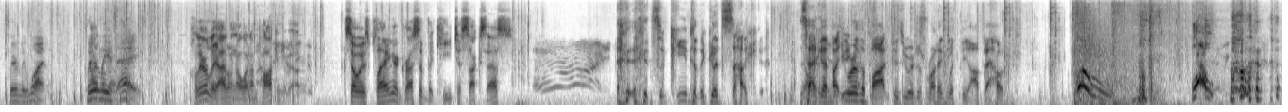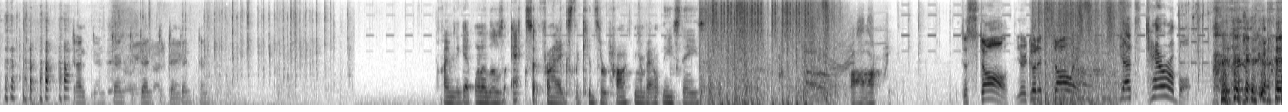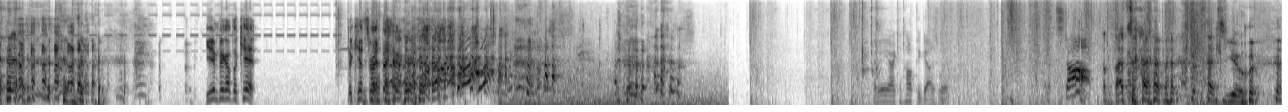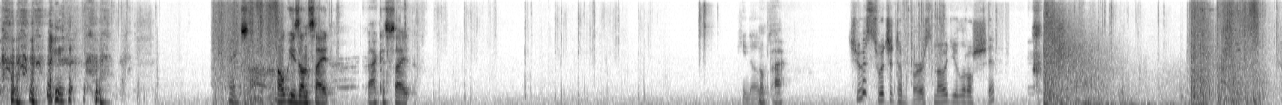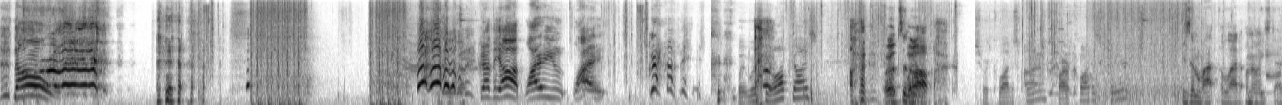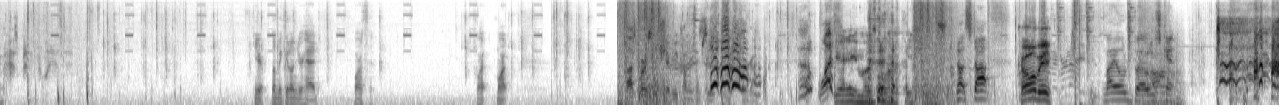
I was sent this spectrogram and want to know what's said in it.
Clearly what? Clearly it's A. clearly, I don't know what I'm talking about. So is playing aggressive the key to success? it's the key to the good suck. Zach, I thought you were the bot because you were just running with the op out. Whoa! dun, dun, dun, dun, dun, dun, dun, dun. Time to get one of those exit frags the kids are talking about these days. Aw. Just stall. You're good at stalling. Yeah, it's terrible. You didn't pick up the kit. The kit's right there. Anything I can help you guys with? Stop! That's that's you. Thanks. Oh, he's on site. Back of site. He knows. Not back. Did you switch it to burst mode, you little shit? no! Grab the op. Why are you? Why? Grab it. Wait, where's the op, guys? What's What's it up? Short quad is clear. Far quad is clear. He's in lat the lat. Oh no, he's dead. Here, let me get on your head. Martha. Mar- Mar- Last person should be coming from C. What? Yay, most eliminations. no, stop! Kobe! My old bones can't.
